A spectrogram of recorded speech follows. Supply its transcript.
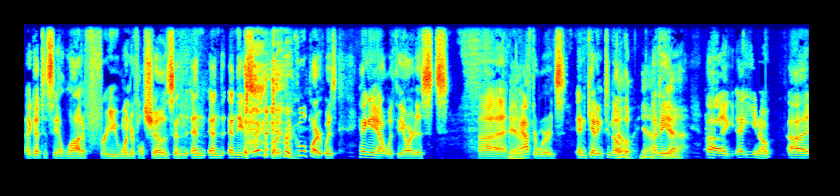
I got to see a lot of free wonderful shows, and and and and the exciting part, the cool part was hanging out with the artists. Uh, Yeah. afterwards and getting to know Oh, them. yeah, I mean, yeah. Uh, you know, uh,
